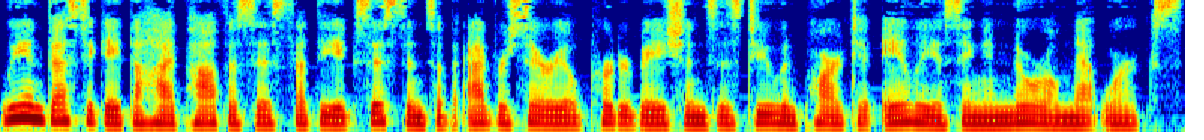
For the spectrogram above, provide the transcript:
we investigate the hypothesis that the existence of adversarial perturbations is due in part to aliasing in neural networks.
